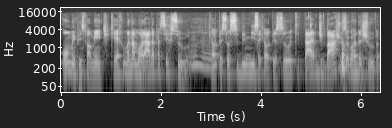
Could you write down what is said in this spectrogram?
homem principalmente, quer uma namorada para ser sua. Uhum. Aquela pessoa submissa, aquela pessoa que tá debaixo do seu guarda-chuva.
